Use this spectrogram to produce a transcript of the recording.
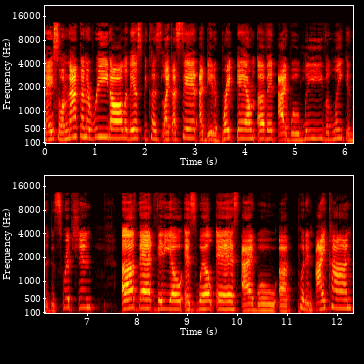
Okay, so I'm not going to read all of this because, like I said, I did a breakdown of it. I will leave a link in the description of that video as well as I will uh, put an icon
